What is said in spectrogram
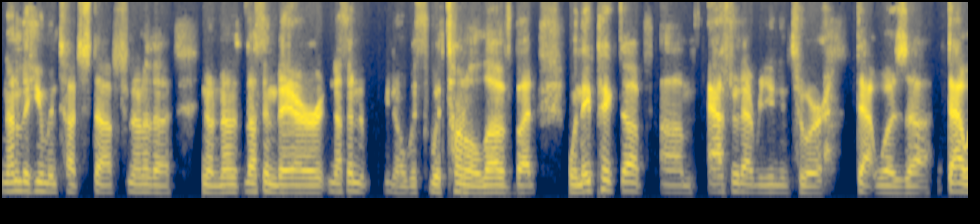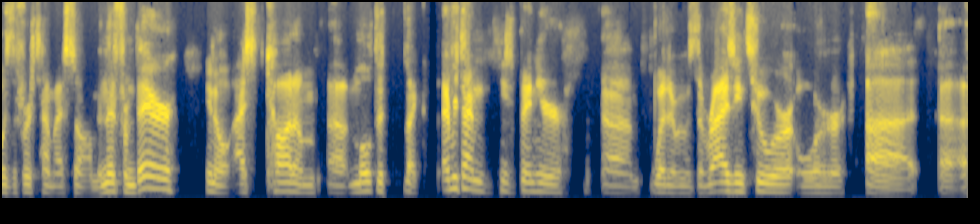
none of the human touch stuff, none of the, you know, none, nothing there, nothing, you know, with, with tunnel of love. But when they picked up um, after that reunion tour, that was, uh, that was the first time I saw him. And then from there, you know, I caught him uh, multi like every time he's been here, um, whether it was the Rising tour or uh, uh,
